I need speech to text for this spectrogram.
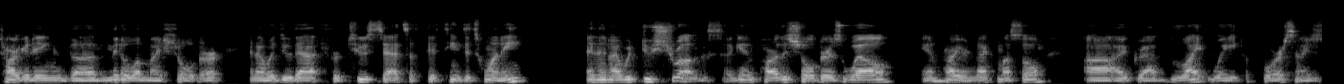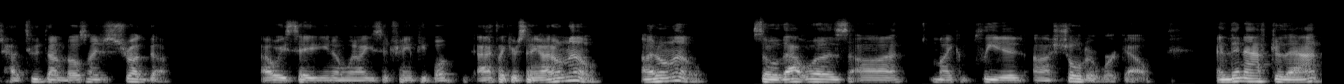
targeting the middle of my shoulder. And I would do that for two sets of 15 to 20. And then I would do shrugs, again, part of the shoulder as well, and part of your neck muscle. Uh, I grabbed lightweight, of course, and I just had two dumbbells and I just shrugged up. I always say, you know, when I used to train people, act like you're saying, I don't know. I don't know. So that was uh, my completed uh, shoulder workout. And then after that,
